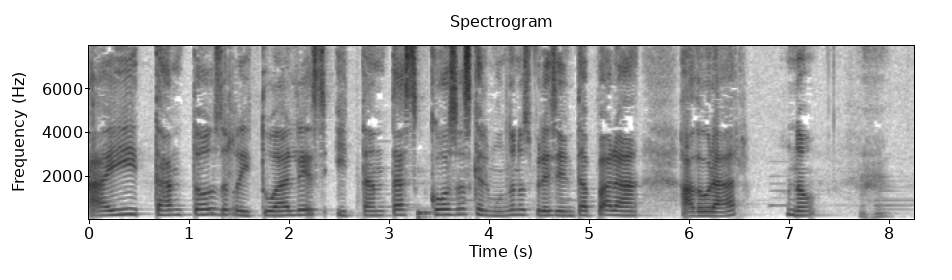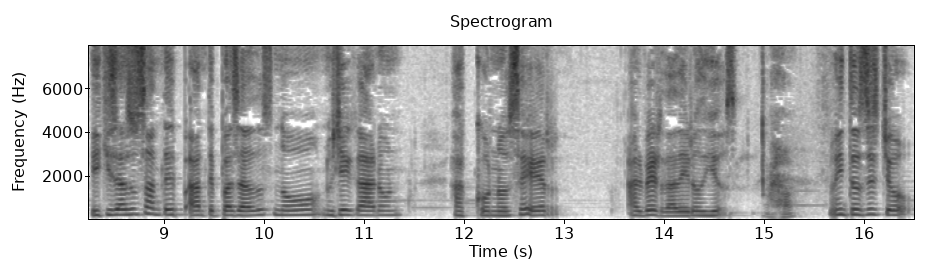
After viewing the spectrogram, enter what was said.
hay tantos rituales y tantas cosas que el mundo nos presenta para adorar, ¿no? Y quizás sus antepasados no, no, llegaron a conocer al verdadero Dios. Entonces yo,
